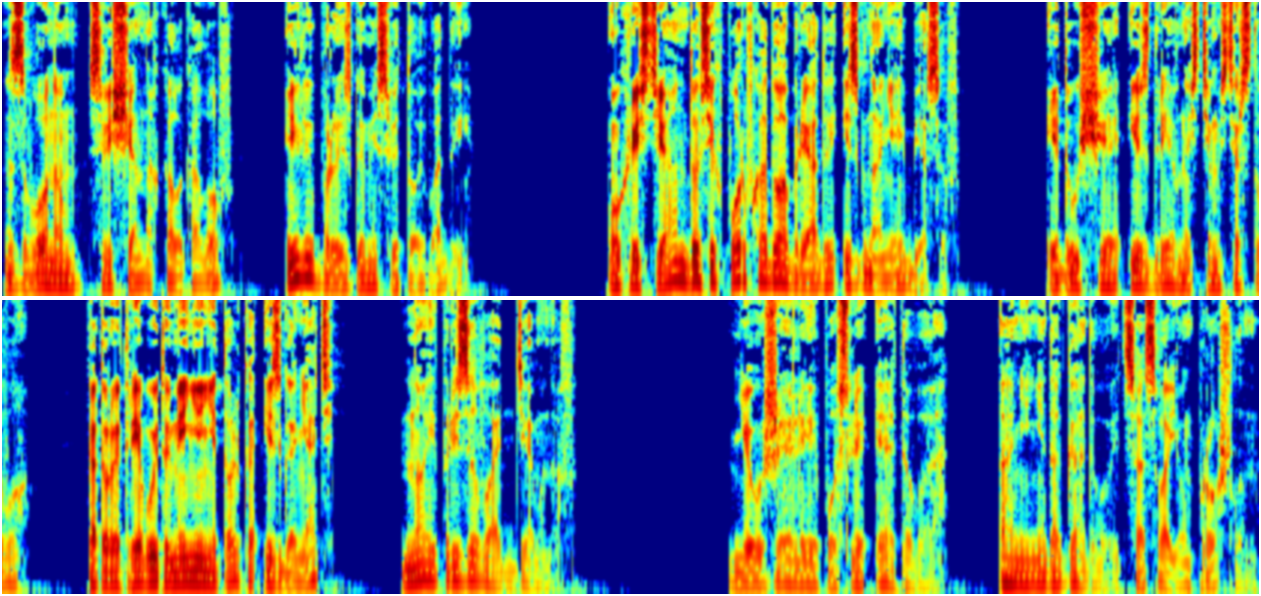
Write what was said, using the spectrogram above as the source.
звоном священных колоколов или брызгами святой воды. У христиан до сих пор в ходу обряды изгнания бесов, идущее из древности мастерство, которое требует умения не только изгонять, но и призывать демонов. Неужели после этого они не догадываются о своем прошлом?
